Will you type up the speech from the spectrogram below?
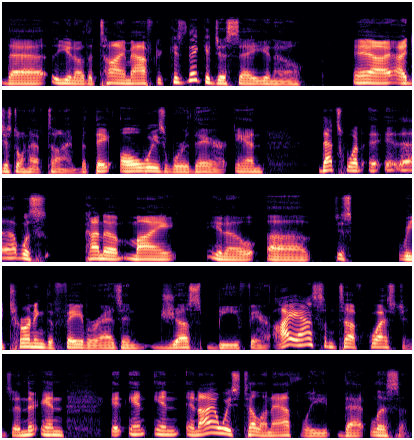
that you know the time after because they could just say you know, yeah, I, I just don't have time, but they always were there, and that's what uh, that was kind of my you know uh, just returning the favor as in just be fair. I ask some tough questions and there and and and and I always tell an athlete that listen,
